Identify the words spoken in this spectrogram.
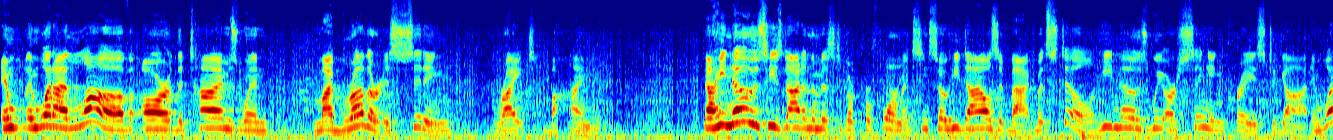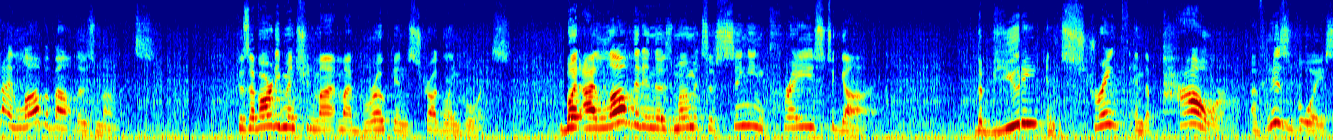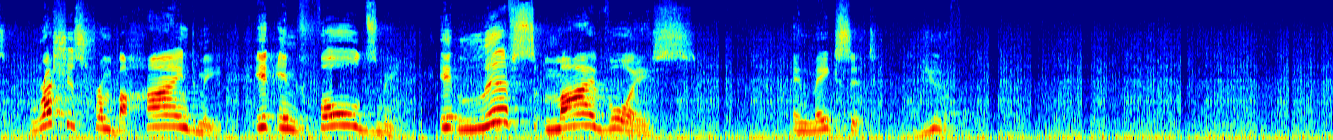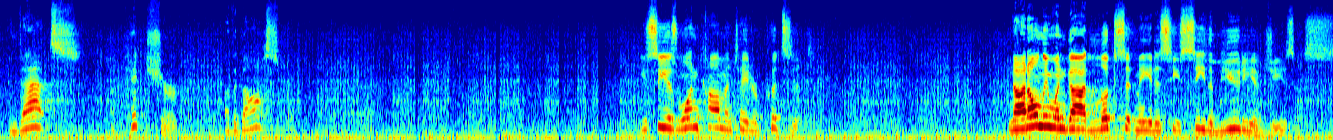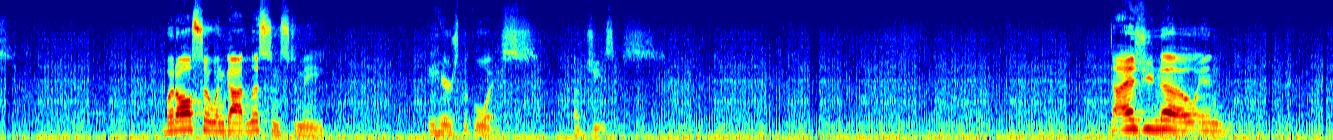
And, and what I love are the times when my brother is sitting right behind me. Now, he knows he's not in the midst of a performance, and so he dials it back, but still, he knows we are singing praise to God. And what I love about those moments, because I've already mentioned my, my broken, struggling voice, but I love that in those moments of singing praise to God, the beauty and the strength and the power of his voice rushes from behind me. It enfolds me. It lifts my voice and makes it beautiful. And that's a picture of the gospel. You see, as one commentator puts it, not only when God looks at me does he see the beauty of Jesus, but also when God listens to me, he hears the voice of Jesus. Now, as you know, in,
